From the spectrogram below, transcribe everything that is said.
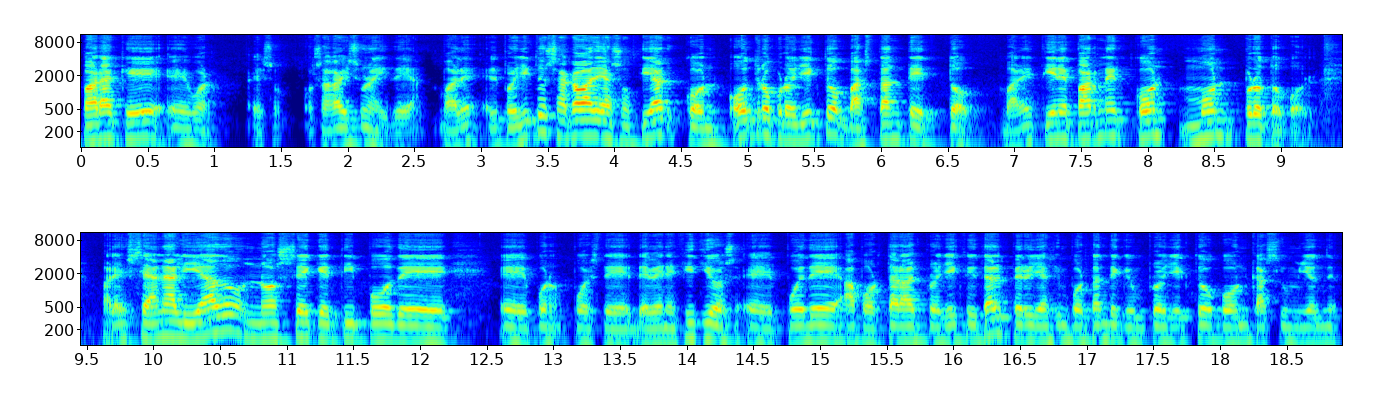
para que, eh, bueno, eso, os hagáis una idea, ¿vale? El proyecto se acaba de asociar con otro proyecto bastante top, ¿vale? Tiene partner con Mon Protocol, ¿vale? Se han aliado, no sé qué tipo de eh, bueno, pues de, beneficios eh, puede aportar al proyecto y tal, pero ya es importante que un proyecto con casi un millón, de,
